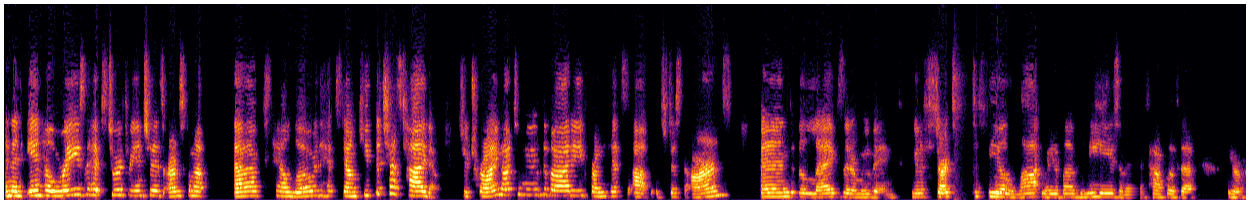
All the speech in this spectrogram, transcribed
And then inhale, raise the hips two or three inches, arms come up. Exhale, lower the hips down. Keep the chest high though. So try not to move the body from the hips up. It's just the arms and the legs that are moving. You're gonna start to feel a lot right above the knees and the top of the your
